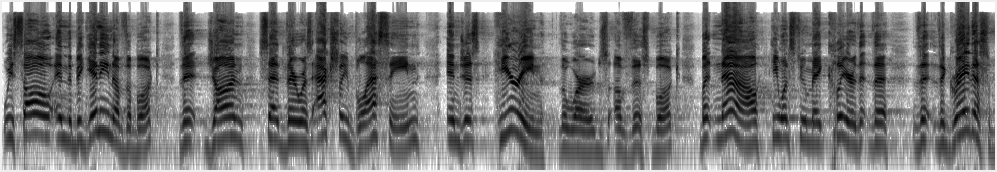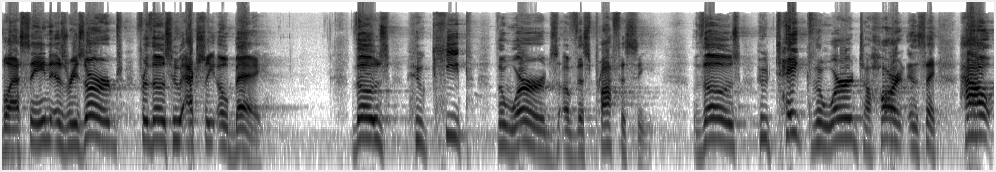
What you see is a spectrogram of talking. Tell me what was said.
We saw in the beginning of the book that John said there was actually blessing in just hearing the words of this book, but now he wants to make clear that the, the, the greatest blessing is reserved for those who actually obey, those who keep the words of this prophecy those who take the word to heart and say, How,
